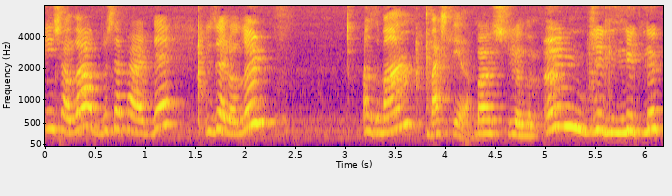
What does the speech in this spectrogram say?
İnşallah bu sefer de güzel olur. O zaman başlayalım. Başlayalım. Öncelikle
